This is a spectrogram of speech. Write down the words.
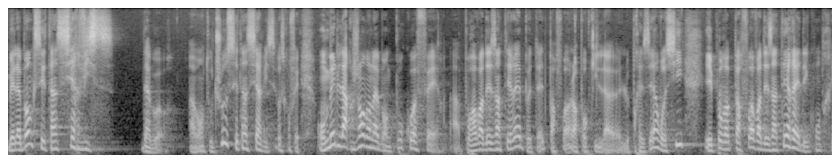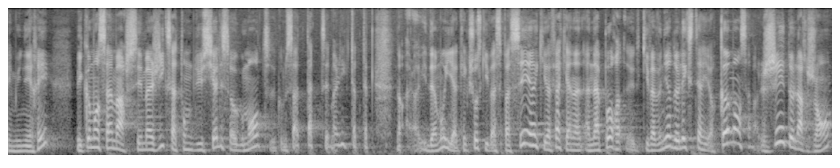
mais la banque, c'est un service d'abord avant toute chose, c'est un service. C'est ce qu'on fait. On met de l'argent dans la banque. Pourquoi faire? Ah, Pour avoir des intérêts, peut-être, parfois, alors pour qu'il le préserve aussi, et pour parfois avoir des intérêts, des comptes rémunérés. Mais comment ça marche? C'est magique, ça tombe du ciel, ça augmente, comme ça, tac, c'est magique, tac, tac. Non, alors évidemment, il y a quelque chose qui va se passer, hein, qui va faire qu'il y a un, apport euh, qui va venir de l'extérieur. Comment ça marche? J'ai de l'argent,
